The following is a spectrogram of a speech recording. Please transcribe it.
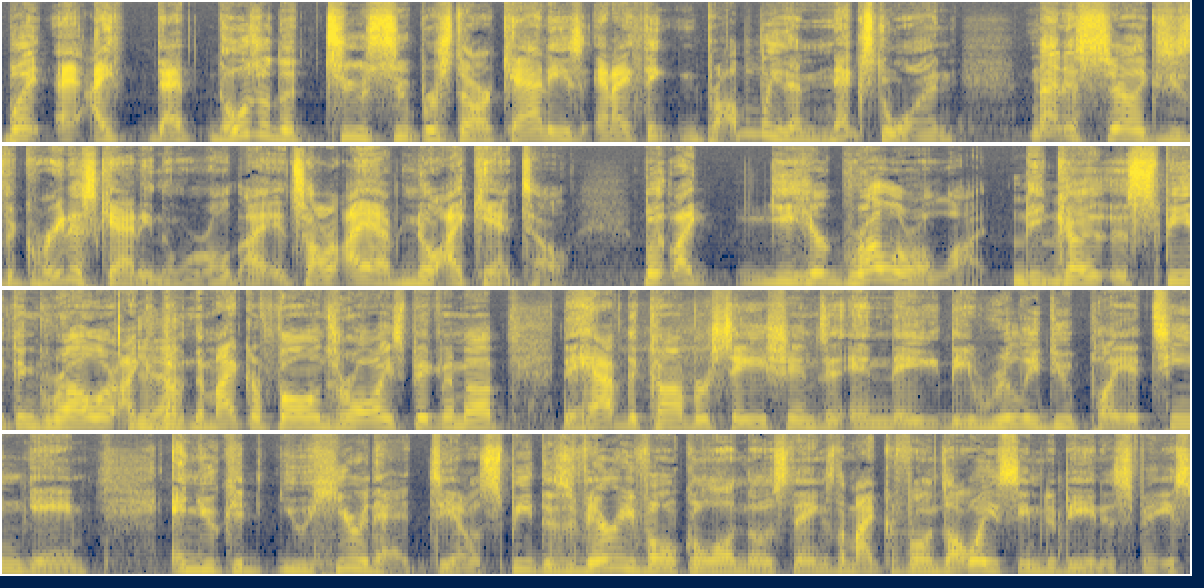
but I, I that those are the two superstar caddies, and I think probably the next one, not necessarily because he's the greatest caddy in the world. I, it's all, I have no, I can't tell. But like you hear Greller a lot because Spieth and Greller, I, Mm-hmm. Yeah. the, the microphones are always picking them up. They have the conversations, and, and they they really do play a team game. And you could you hear that you know Spieth is very vocal on those things. The microphones always seem to be in his face,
